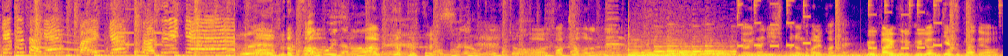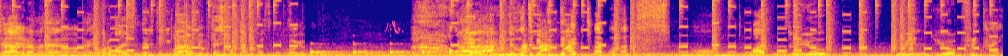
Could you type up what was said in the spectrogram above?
깨끗하게 맑게 자신있게 왜? 어, 부담스러워. 안 보이잖아. 아, 근데. 부담스러워. 안 보이잖아, 근데 진짜. 와꽉 차버렸네. 여기서 한 20분 정도 걸릴 것 같아. 이거 빨리 우리 그 연, 연습해야 돼요. 제가 그러면은 어. 내가 영어로 말씀드릴 테니까 오케이, 오케이, 오케이. 뜻이 뭔지 한번 말씀해 주세요. 어, 어, 야, 이거 읽는 것도 힘든데. 잠깐만. 어, what do you do in your free time?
